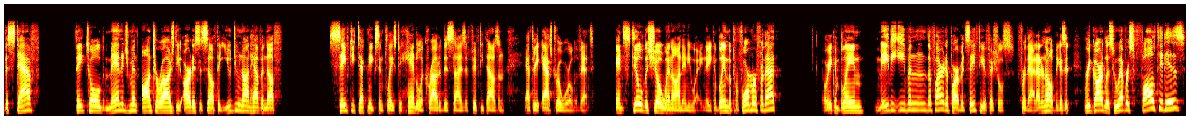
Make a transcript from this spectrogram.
the staff they told management, entourage, the artist itself that you do not have enough safety techniques in place to handle a crowd of this size of 50,000 at the Astroworld event. And still the show went on anyway. Now you can blame the performer for that, or you can blame maybe even the fire department, safety officials for that. I don't know, because it regardless, whoever's fault it is,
